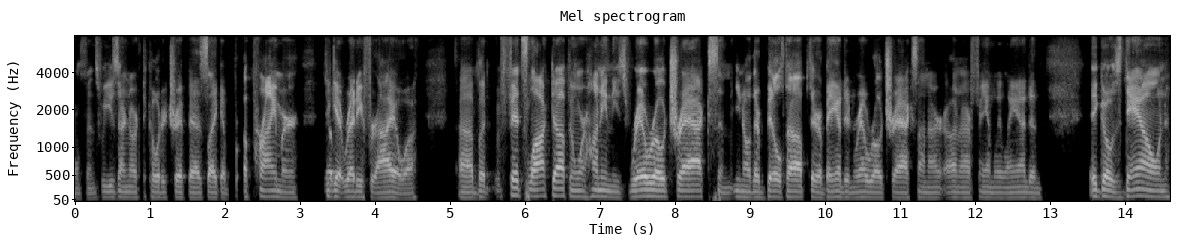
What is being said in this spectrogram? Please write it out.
opens. We use our North Dakota trip as like a, a primer to Yep. get ready for Iowa. Uh, but Fitz locked up and we're hunting these railroad tracks and you know they're built up, they're abandoned railroad tracks on our on our family land and it goes down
